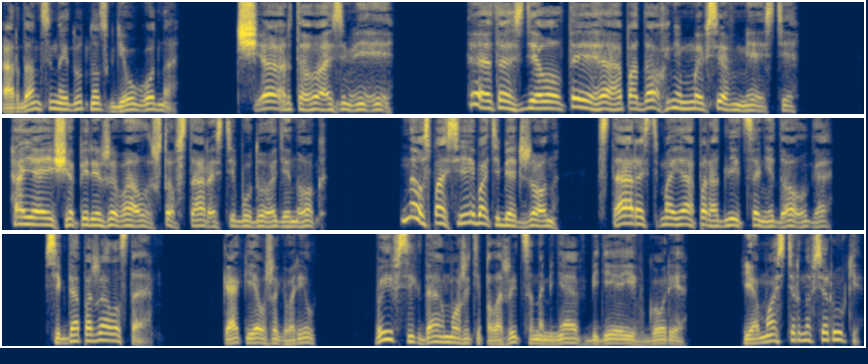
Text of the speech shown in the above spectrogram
Орданцы найдут нас где угодно». «Чёрт возьми! Это сделал ты, а подохнем мы все вместе. А я еще переживал, что в старости буду одинок. Ну, спасибо тебе, Джон. Старость моя продлится недолго. Всегда пожалуйста. Как я уже говорил, вы всегда можете положиться на меня в беде и в горе. Я мастер на все руки.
